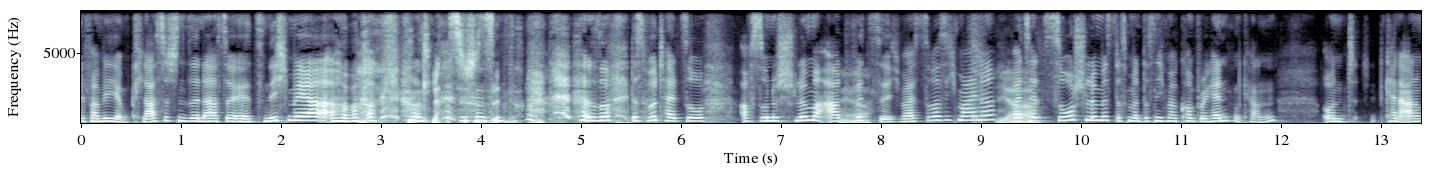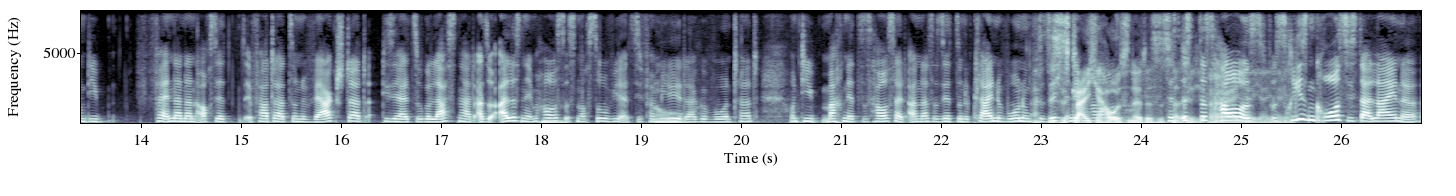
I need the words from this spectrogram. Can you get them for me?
eine Familie im klassischen Sinne hast du ja jetzt nicht mehr, aber Im klassischen Sinne. also das wird halt so auf so eine schlimme Art Ja. witzig. Weißt du, was ich meine? Ja. Weil es halt so schlimm ist, dass man das nicht mal comprehenden kann. Und keine Ahnung, die verändern dann auch, sie hat, ihr Vater hat so eine Werkstatt, die sie halt so gelassen hat. Also alles in dem Haus ist noch so, wie als die Familie Mhm. Oh. da gewohnt hat. Und die machen jetzt das Haus halt anders. Also sie hat so eine kleine Wohnung für Also sich das ist das gleiche Haus, ne? Das ist, Das ist das Haus. Das ist riesengroß, sie ist da alleine.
